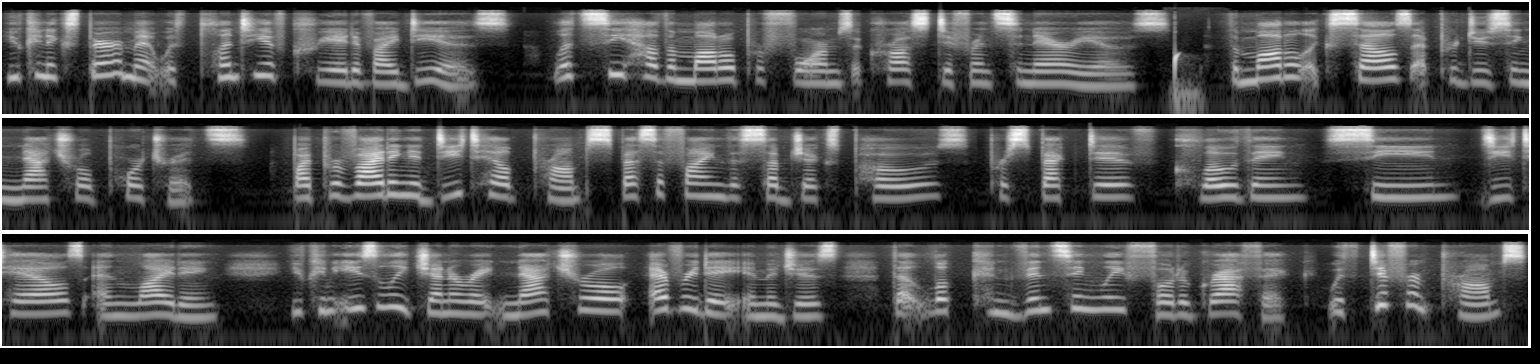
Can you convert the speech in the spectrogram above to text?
you can experiment with plenty of creative ideas. Let's see how the model performs across different scenarios. The model excels at producing natural portraits. By providing a detailed prompt specifying the subject's pose, perspective, clothing, scene, details, and lighting, you can easily generate natural, everyday images that look convincingly photographic. With different prompts,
